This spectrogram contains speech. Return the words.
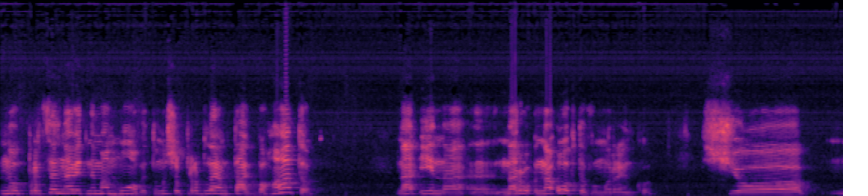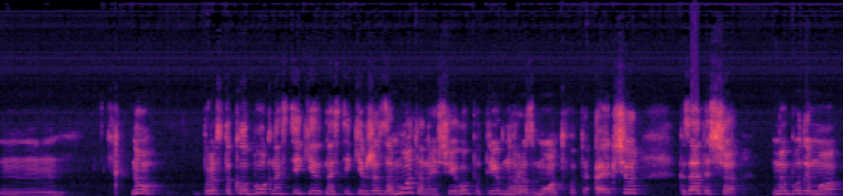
ну про це навіть нема мови, тому що проблем так багато на і на, е, на, на оптовому ринку, що ну, просто клубок настільки, настільки вже замотаний, що його потрібно розмотувати. А якщо казати, що ми будемо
